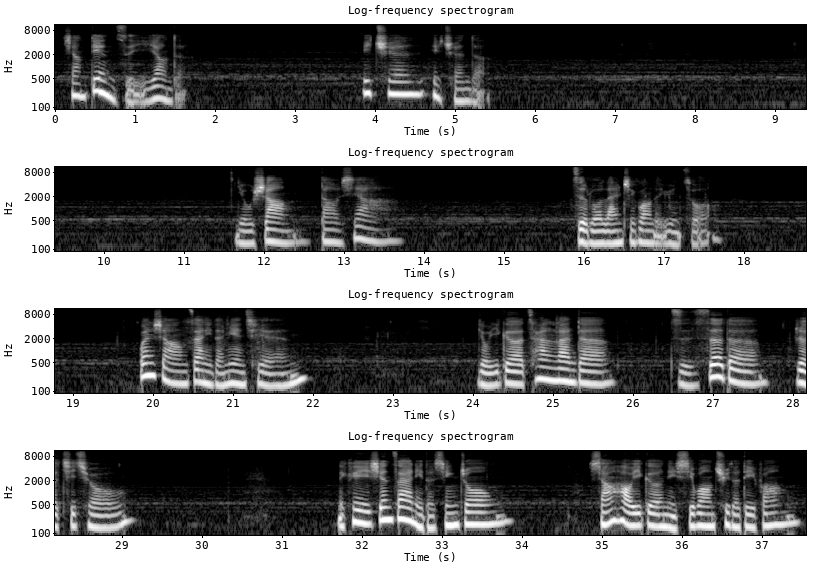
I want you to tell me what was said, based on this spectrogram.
像电子一样的。一圈一圈的，由上到下，紫罗兰之光的运作。观想在你的面前有一个灿烂的紫色的热气球。你可以先在你的心中想好一个你希望去的地方，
